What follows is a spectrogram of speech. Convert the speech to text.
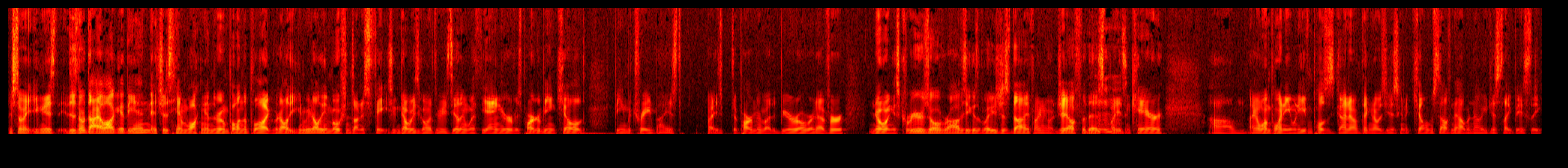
There's so many, you can just there's no dialogue at the end. It's just him walking in the room, pulling the plug. But all you can read all the emotions on his face. You can tell what he's going through. He's dealing with the anger of his partner being killed, being betrayed by his by his department, by the bureau or whatever. Knowing his career's over, obviously because of what he's just done. He's probably gonna go to jail for this, but he doesn't care. Um, like at one point, he, when he even pulls his gun out, I'm thinking, oh, is he just gonna kill himself now? But no, he just like basically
